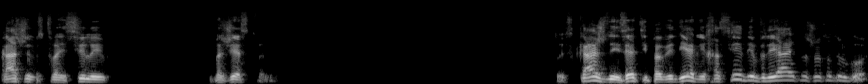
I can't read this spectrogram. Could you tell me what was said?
качества и силы божественные. То есть каждый из этих поведений хасидим влияет на что-то другое.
